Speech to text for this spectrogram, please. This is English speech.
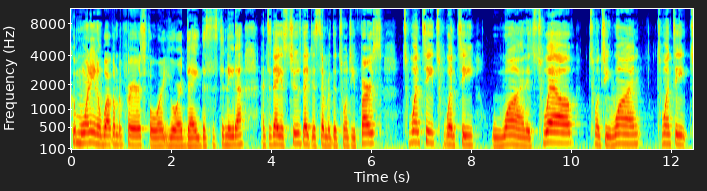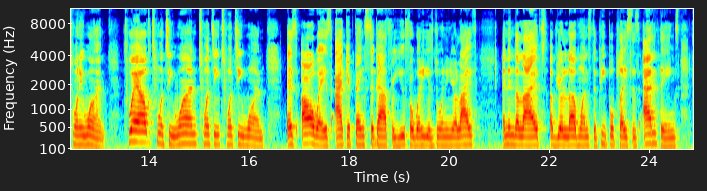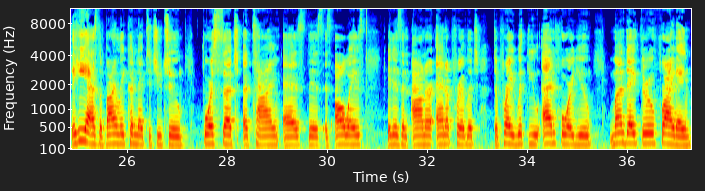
Good morning and welcome to prayers for your day. This is Danita, and today is Tuesday, December the 21st, 2021. It's 12 21 2021. 12 21 2021. As always, I give thanks to God for you for what He is doing in your life and in the lives of your loved ones, the people, places, and things that He has divinely connected you to for such a time as this. As always, it is an honor and a privilege to pray with you and for you Monday through Friday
